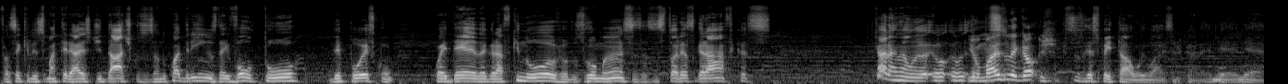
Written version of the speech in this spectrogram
fazer aqueles materiais didáticos usando quadrinhos, daí voltou depois com, com a ideia da graphic novel, dos romances, das histórias gráficas. Cara, não, eu. eu, eu e o mais legal. Eu preciso respeitar o Will Eisner, cara. Ele, ele é.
